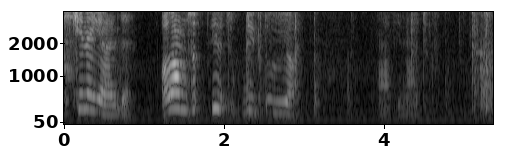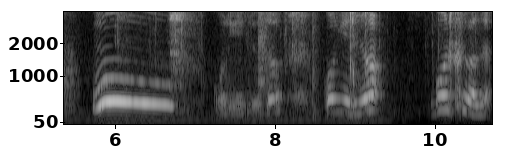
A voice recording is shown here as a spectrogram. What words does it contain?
İkine geldi. Adam zıplayıp zıplayıp duruyor. Ne yapayım artık? Uuu. Gol geliyordu. Gol geliyor. Gol kralı.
